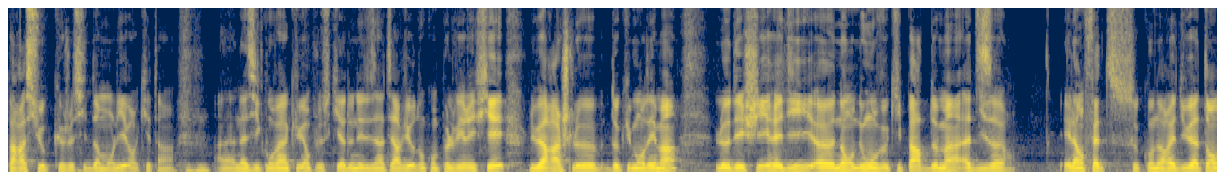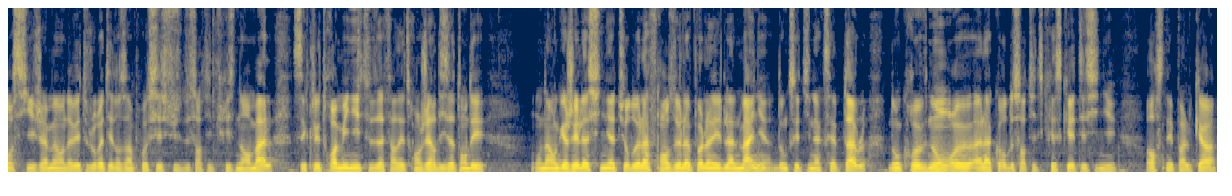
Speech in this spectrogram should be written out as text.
Parasiuk, que je cite dans mon livre, qui est un, mhm. un, nazi convaincu, en plus qui a donné des interviews, donc on peut le vérifier, lui arrache le document des mains, le déchire et dit non, nous on veut qu'il parte demain à 10h. Et là, en fait, ce qu'on aurait dû attendre si jamais on avait toujours été dans un processus de sortie de crise normale, c'est que les trois ministres des Affaires étrangères disent attendez, on a engagé la signature de la France, de la Pologne et de l'Allemagne, donc c'est inacceptable. Donc revenons euh, à l'accord de sortie de crise qui a été signé. Or, ce n'est pas le cas.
